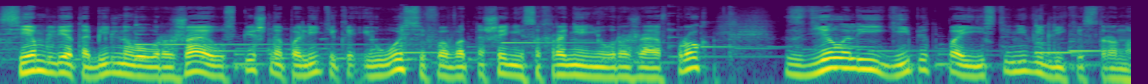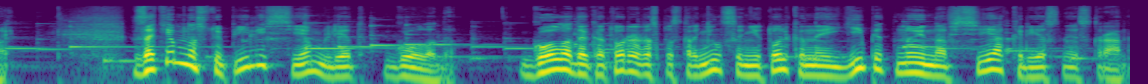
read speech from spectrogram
Семь лет обильного урожая успешная политика Иосифа в отношении сохранения урожая впрок сделали Египет поистине великой страной. Затем наступили семь лет голода. Голода, который распространился не только на Египет, но и на все окрестные страны.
